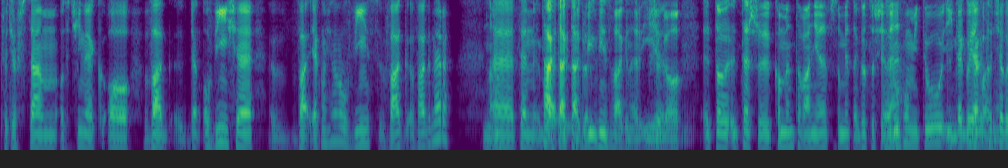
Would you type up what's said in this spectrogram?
przecież sam odcinek o, Wag, o Vincie, wa, jak on się nazywał? Vince Wag, Wagner? No. E, ten, tak, tak, tak, Vince Wagner i jego... To też e, komentowanie w sumie tego, co się... ruchu MeToo i tego, jak, co, czego,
